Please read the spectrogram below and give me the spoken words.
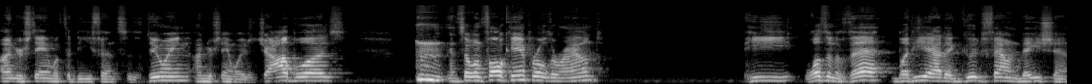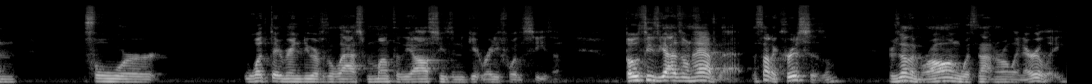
understand what the defense is doing, understand what his job was. and so when fall camp rolled around, he wasn't a vet, but he had a good foundation for what they were going to do over the last month of the offseason to get ready for the season. Both these guys don't have that. That's not a criticism. There's nothing wrong with not enrolling early.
